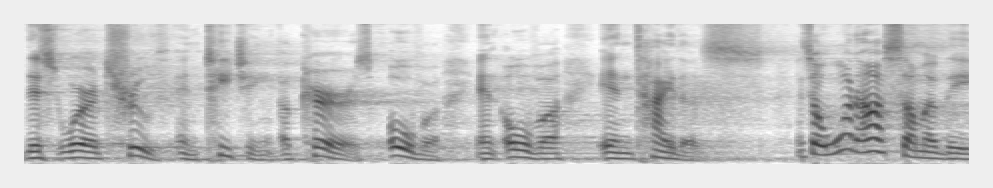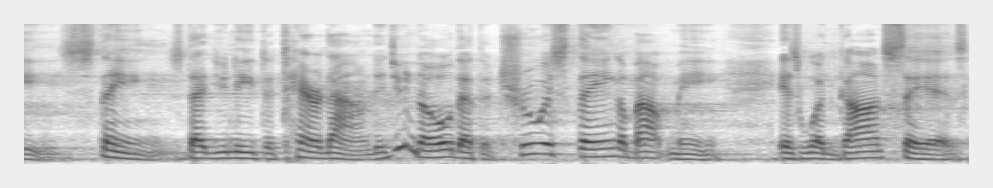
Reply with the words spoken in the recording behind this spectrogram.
This word truth and teaching occurs over and over in Titus. And so, what are some of these things that you need to tear down? Did you know that the truest thing about me is what God says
